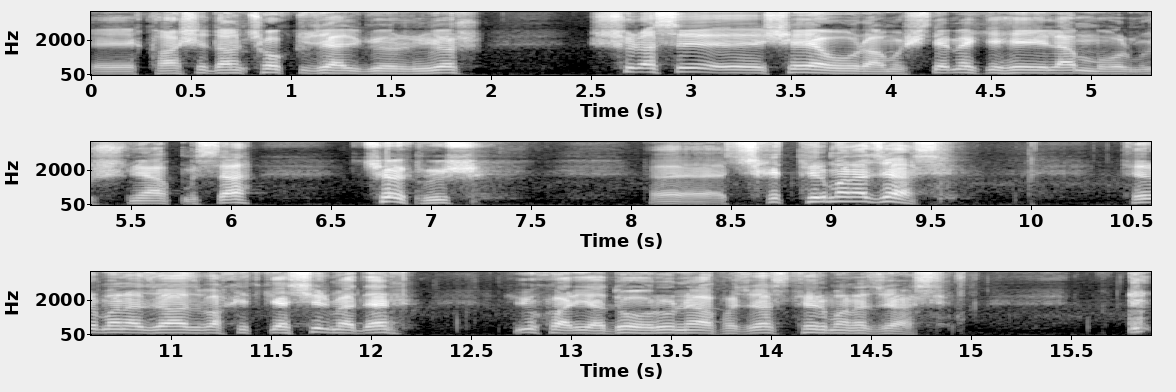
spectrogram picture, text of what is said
Ee, karşıdan çok güzel görünüyor. Şurası e, şeye uğramış. Demek ki heyelan mı olmuş ne yapmışsa çökmüş. Ee, çıkıp tırmanacağız. Tırmanacağız vakit geçirmeden yukarıya doğru ne yapacağız? Tırmanacağız.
